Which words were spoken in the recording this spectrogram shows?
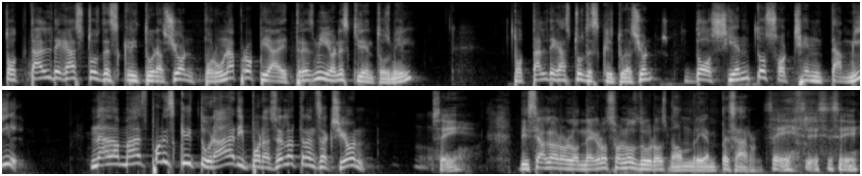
total de gastos de escrituración por una propiedad de 3 millones 500 mil, total de gastos de escrituración 280 mil. Nada más por escriturar y por hacer la transacción. Sí. Dice Álvaro, los negros son los duros. No, hombre, ya empezaron. Sí, sí, sí, sí.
